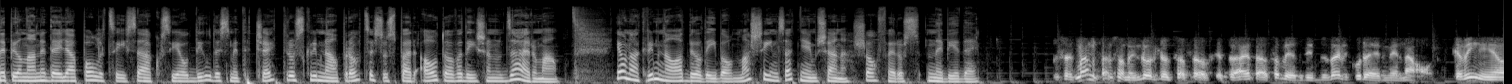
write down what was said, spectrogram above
Nepilnā nedēļā policija sākusi jau 24 kriminālu procesus par autovadīšanu dzērumā. Jaunā krimināla atbildība un mašīnas atņemšana šoferus nebiedē. Tas man personīgi ļoti, ļoti satrauc, ka tā ir tā sabiedrības daļa, kurai ir viena nauda. Ka viņi jau,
